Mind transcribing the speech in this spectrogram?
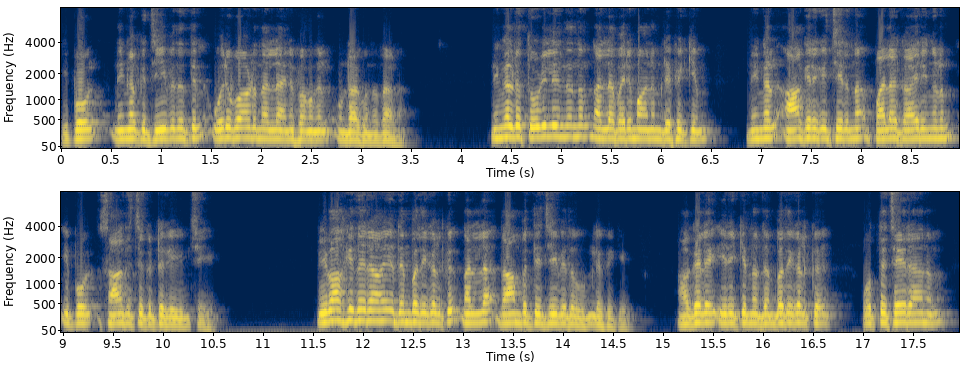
ഇപ്പോൾ നിങ്ങൾക്ക് ജീവിതത്തിൽ ഒരുപാട് നല്ല അനുഭവങ്ങൾ ഉണ്ടാകുന്നതാണ്. നിങ്ങളുടെ തൊഴിലിൽ നിന്നും നല്ല വരുമാനം ലഭിക്കും. നിങ്ങൾ ആഗ്രഹിച്ചിരുന്ന പല കാര്യങ്ങളും ഇപ്പോൾ സാധിച്ചു കിട്ടുകയും ചെയ്യും. വിവാഹിതരായ ദമ്പതികൾക്ക് നല്ല ദാമ്പത്യ ജീവിതവും ലഭിക്കും. അകലെ ഇരിക്കുന്ന ദമ്പതികൾക്ക് ഒത്തുചേരാനും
